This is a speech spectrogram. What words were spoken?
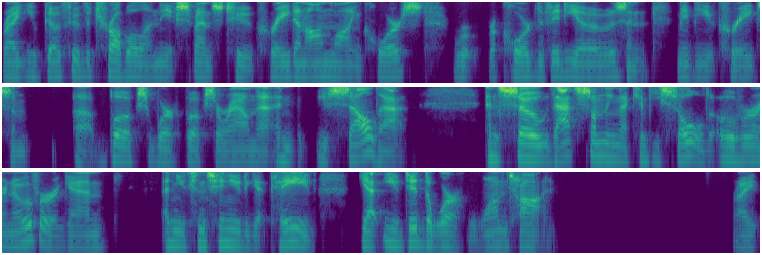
right? You go through the trouble and the expense to create an online course, re- record the videos, and maybe you create some uh, books, workbooks around that, and you sell that. And so that's something that can be sold over and over again and you continue to get paid, yet you did the work one time. right?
